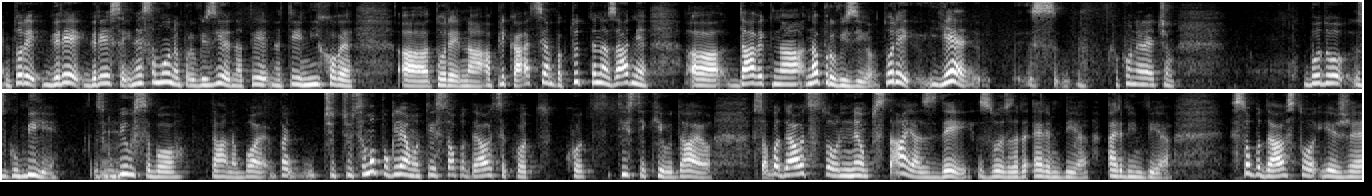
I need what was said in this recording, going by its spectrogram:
In torej gre, gre se ne samo na provizije, na te, na te njihove, a, torej na aplikacije, ampak tudi na zadnje a, davek na, na provizijo. Torej je, s, kako ne rečem, bodo zgubili izgubil se bo ta naboj. Pa, če, če samo pogledamo te sopodajalce kot, kot tisti, ki vdajo, sopodajalstvo ne obstaja zdaj zaradi Airbnb-a. Sopodajalstvo je že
